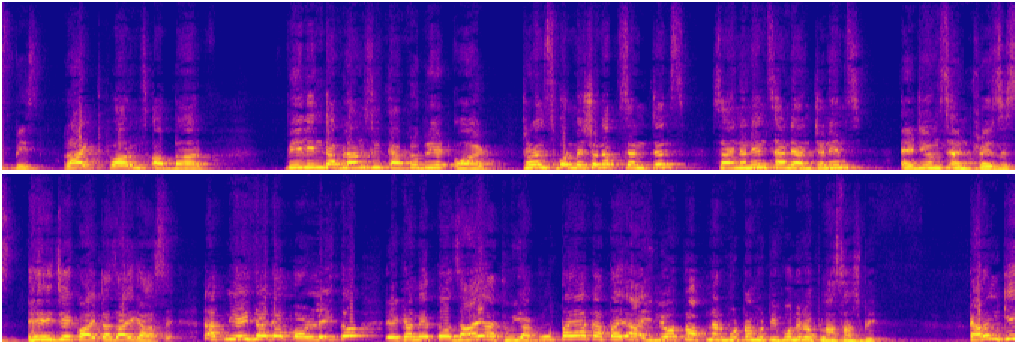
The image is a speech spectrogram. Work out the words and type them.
speech right forms of verb fill in the blanks with appropriate word transformation of sentence synonyms and antonyms, idioms and phrases. এই যে কয়টা জায়গা আছে, তা আপনি এই জায়গা পড়লেই তো এখানে তো যায় থুইয়া কোথায়া কাতায়া আইলেও তো আপনার মোটামুটি পনেরো প্লাস আসবে। কারণ কি?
